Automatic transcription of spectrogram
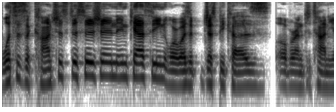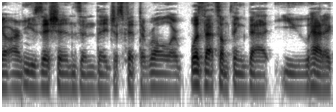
Was this a conscious decision in casting, or was it just because Oberon and Titania are musicians and they just fit the role, or was that something that you had a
